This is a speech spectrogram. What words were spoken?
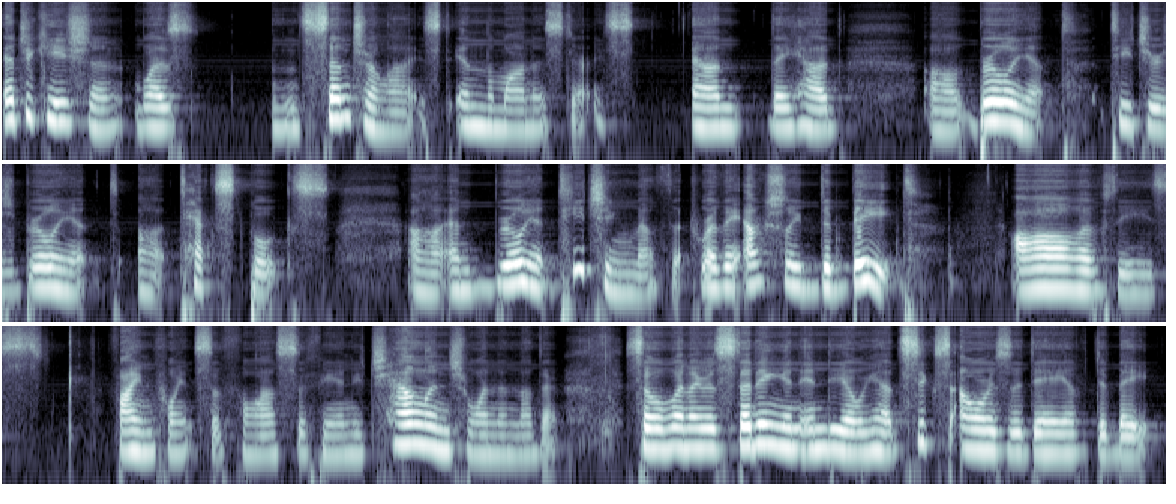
education was centralized in the monasteries, and they had uh, brilliant teachers, brilliant uh, textbooks, uh, and brilliant teaching method where they actually debate all of these fine points of philosophy and you challenge one another. So when I was studying in India, we had six hours a day of debate,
